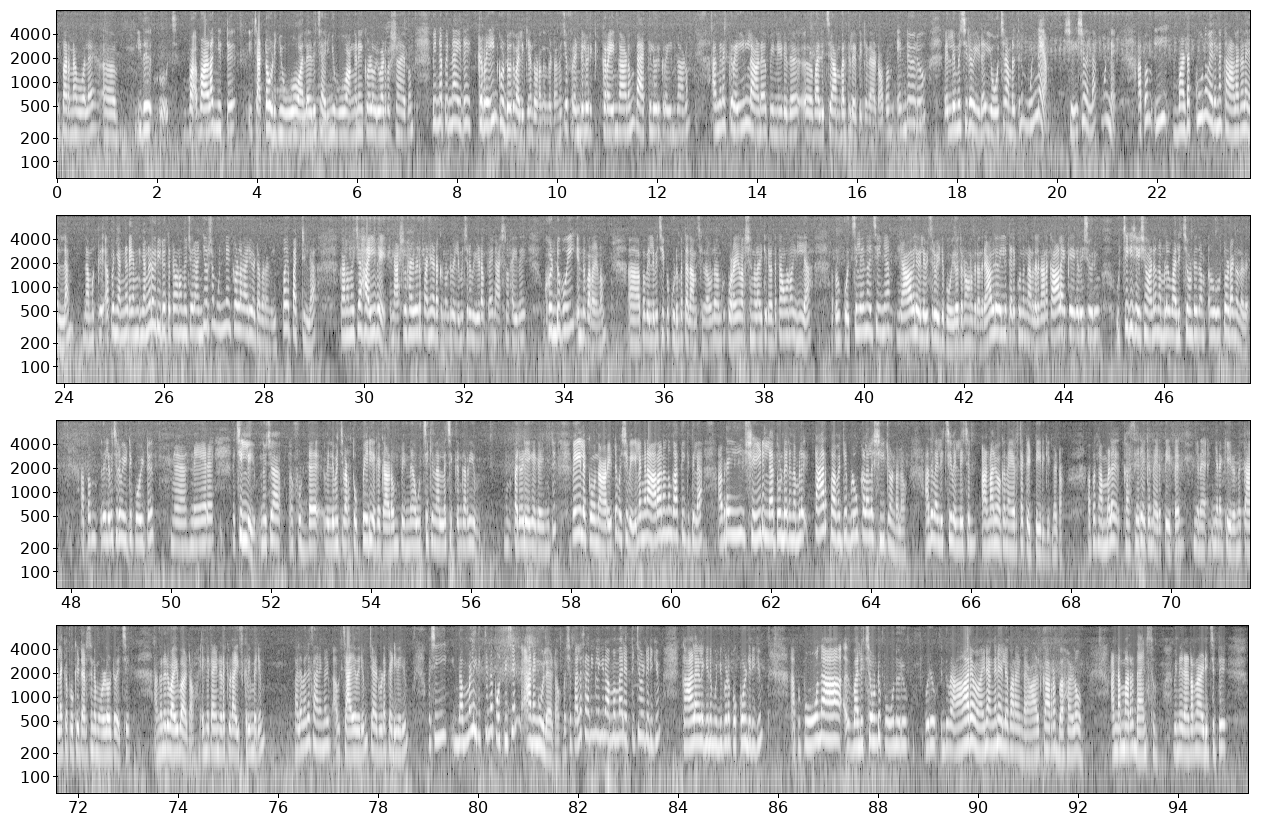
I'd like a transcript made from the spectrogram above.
ഈ പറഞ്ഞ പോലെ ഇത് വളഞ്ഞിട്ട് ഈ ചട്ട ഒടിഞ്ഞു പോവോ അല്ല ഇത് ചരിഞ്ഞു പോവോ അങ്ങനെയൊക്കെയുള്ള ഒരുപാട് പ്രശ്നമായപ്പം പിന്നെ പിന്നെ ഇത് ക്രെയിൻ കൊണ്ടുവന്ന് വലിക്കാൻ തുടങ്ങും കേട്ടോ. എന്ന് വെച്ചാൽ ഫ്രണ്ടിൽ ഒരു ക്രെയിൻ കാണും ബാക്കിൽ ഒരു ക്രെയിൻ കാണും. അങ്ങനെ ക്രെയിനിലാണ് പിന്നീട് ഇത് വലിച്ച് അമ്പലത്തിൽ എത്തിക്കുന്നത് കേട്ടോ. അപ്പം എന്റെ ഒരു വെല്ലുമച്ചിയുടെ വീട് യോച്ചിറ അമ്പലത്തിന് മുന്നെയാണ് ശേഷമല്ല മുന്നേ. അപ്പം ഈ വടക്കൂന്ന് വരുന്ന കാളകളെയെല്ലാം നമുക്ക് അപ്പം ഞങ്ങളുടെ ഞങ്ങളുടെ ഒരു ഇരുപത്തെട്ടോണം എന്ന് വെച്ചാൽ ഒരു അഞ്ച് വർഷം മുന്നേ ഒക്കെ ഉള്ള കാര്യമായിട്ടാണ് പറയുന്നത്. ഇപ്പം പറ്റില്ല. കാരണം എന്ന് വെച്ചാൽ ഹൈവേ നാഷണൽ ഹൈവേയുടെ പണി നടക്കുന്നുണ്ട്. വെല്ലുമിച്ചിയുടെ വീടൊക്കെ നാഷണൽ ഹൈവേ കൊണ്ടുപോയി എന്ന് പറയണം. അപ്പോൾ വെല്ലുമിച്ച് ഇപ്പോൾ കുടുംബത്തെ താമസിക്കുന്നത്. അതുകൊണ്ട് നമുക്ക് കുറേ വർഷങ്ങളായിട്ട് ഇരുപത്തെട്ടാവണം ഇല്ല. അപ്പം കൊച്ചിലേന്ന് വെച്ച് കഴിഞ്ഞാൽ രാവിലെ വെല്ലുമിച്ചിയുടെ വീട്ടിൽ പോയി ഇരുപത്തെട്ടാവണം തരുന്നത് രാവിലെ വലിയ തിരക്കൊന്നും കാണത്തില്ല. കാരണം കാളയൊക്കെ ഏകദേശം ഒരു ഉച്ചയ്ക്ക് ശേഷമാണ് നമ്മൾ വലിച്ചുകൊണ്ട് തുടങ്ങുന്നത്. അപ്പം വലിയമ്മച്ചിയുടെ വീട്ടിൽ പോയിട്ട് നേരെ ചില്ല് ചെയ്യും. എന്ന് വെച്ചാൽ ഫുഡ് വലിയമ്മച്ചി വറുത്ത ഉപ്പേരിയൊക്കെ കാണും. പിന്നെ ഉച്ചയ്ക്ക് നല്ല ചിക്കൻ കറിയും പരിപാടിയൊക്കെ കഴിഞ്ഞിട്ട് വെയിലൊക്കെ ഒന്ന് ആറിയിട്ട് പക്ഷേ വെയിലങ്ങനെ ആറാനൊന്നും കാത്തിക്കത്തില്ല അവിടെ ഈ ഷെയ്ഡ് ഇല്ലാത്തതുകൊണ്ട് തന്നെ നമ്മൾ ടാർപ്പ മറ്റേ ബ്ലൂ കളറിലെ ഷീറ്റ് ഉണ്ടല്ലോ അത് വലിച്ച് വെല്ലിച്ചൻ അണ്ണനും ഒക്കെ നേരത്തെ കെട്ടിയിരിക്കും കേട്ടോ. അപ്പം നമ്മൾ കസേരയൊക്കെ നിരത്തിയിട്ട് ഇങ്ങനെ ഇങ്ങനെയൊക്കെ ഇരുന്ന് കാലൊക്കെ പൊക്കി ടെറസിന്റെ മുകളിലോട്ട് വെച്ച് അങ്ങനെ ഒരു വൈബാട്ടോ എന്നിട്ട് അതിന്റെ ഇടയ്ക്ക് ഇവിടെ ഐസ്ക്രീം വരും. പല പല സാധനങ്ങൾ ചായ വരും ചേടൂടെ കടി വരും. പക്ഷേ ഈ നമ്മളിരിക്കുന്ന പൊസിഷൻ അനങ്ങൂല കേട്ടോ. പക്ഷെ പല സാധനങ്ങൾ ഇങ്ങനെ അമ്മമാർ എത്തിച്ചുകൊണ്ടിരിക്കും. കാളകളിങ്ങനെ മുന്നിൽ കൂടെ പൊക്കോണ്ടിരിക്കും. അപ്പോൾ പോകുന്ന ആ വലിച്ചുകൊണ്ട് പോകുന്നൊരു ഒരു എന്ത് ആരവം. അതിന് അങ്ങനെയല്ലേ പറയണ്ടേ? ആൾക്കാരുടെ ബഹളവും അണ്ണന്മാരുടെ ഡാൻസും പിന്നെ രണ്ടെണ്ണം അടിച്ചിട്ട്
